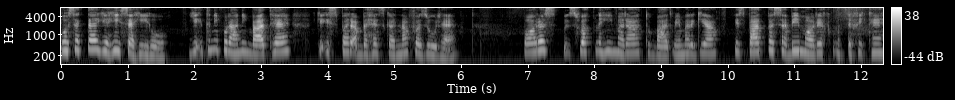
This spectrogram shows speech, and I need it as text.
हो सकता है यही सही हो। ये इतनी पुरानी बात है कि इस पर अब बहस करना फजूल है। पौरस उस वक्त नहीं मरा तो बाद में मर गया। इस बात पर सभी मौरख मुतफ़ हैं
